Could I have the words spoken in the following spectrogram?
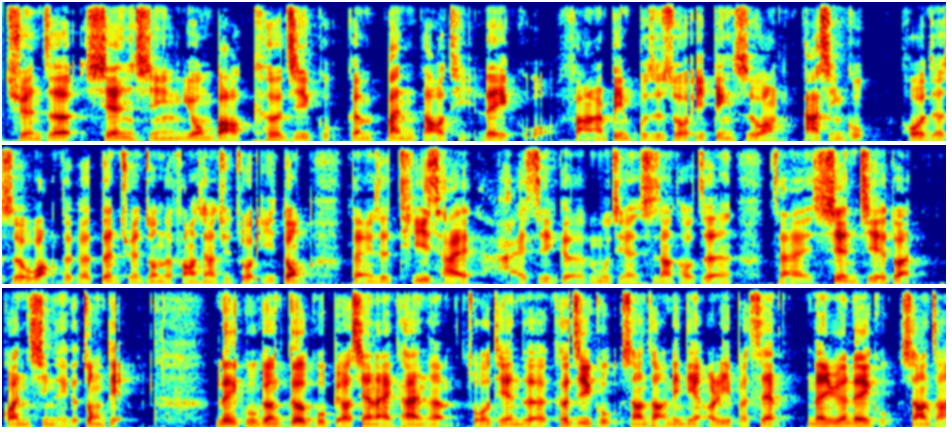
选择先行拥抱科技股跟半导体类股，反而并不是说一定是往大型股。或者是往这个等权重的方向去做移动，等于是题材还是一个目前市场投资人在现阶段关心的一个重点。类股跟个股表现来看呢，昨天的科技股上涨零点二一 percent，能源类股上涨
